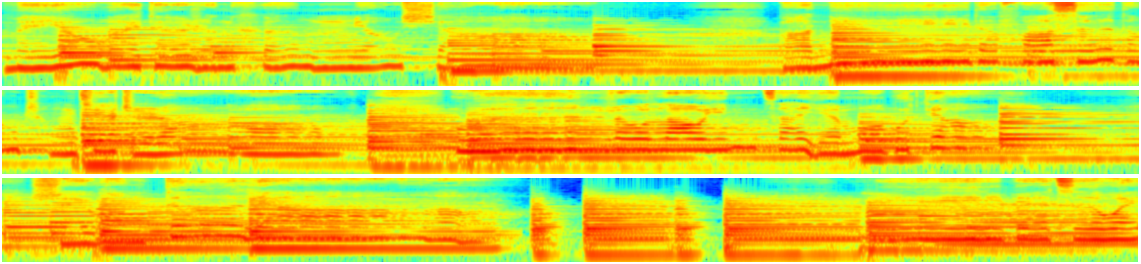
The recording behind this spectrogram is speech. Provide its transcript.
没有爱的人很渺小。把你的发丝当成戒指绕，温柔烙印再也抹不掉，谁忘得了？离别滋味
